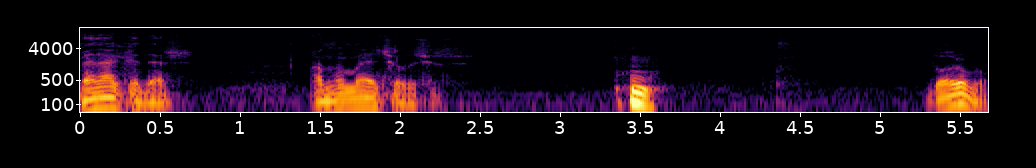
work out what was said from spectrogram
merak eder. Anlamaya çalışır. Hı. Doğru mu?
